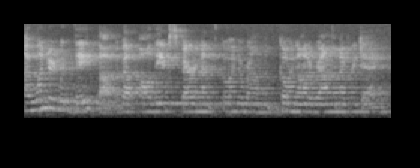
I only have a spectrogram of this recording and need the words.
I wondered what they thought about all the experiments going, around them, going on around them every day.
